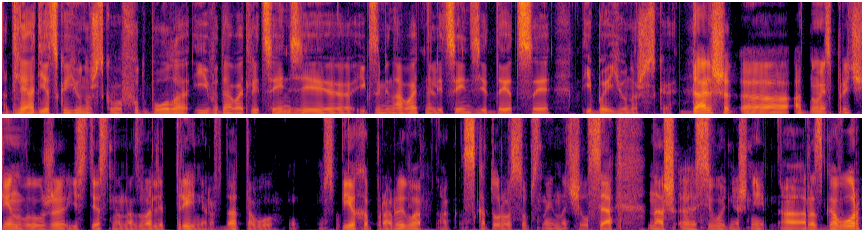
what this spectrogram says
для детско-юношеского футбола и выдавать лицензии, экзаменовать на лицензии D, C и B юношеская. Дальше э, одной из причин вы уже, естественно, назвали тренеров, да, того успеха, прорыва, а, с которого, собственно, и начался наш э, сегодняшний а, разговор.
